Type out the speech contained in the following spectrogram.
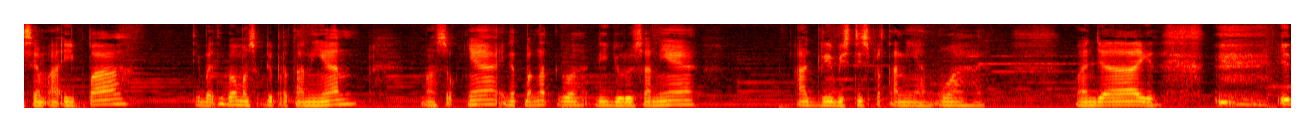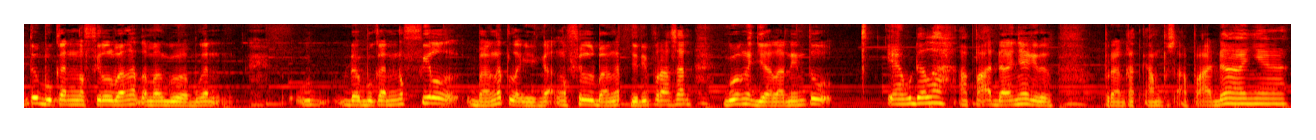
SMA IPA tiba-tiba masuk di pertanian. Masuknya inget banget gue di jurusannya agribisnis pertanian. Wah manjai gitu. Itu bukan ngefeel banget sama gue bukan udah bukan ngefeel banget lagi nggak ngefeel banget. Jadi perasaan gue ngejalanin tuh ya udahlah apa adanya gitu. Berangkat kampus apa adanya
